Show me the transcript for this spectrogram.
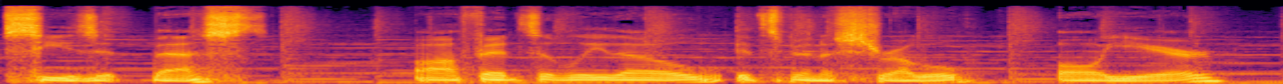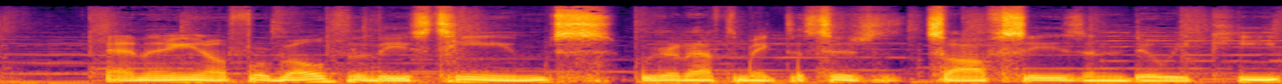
sees it best. Offensively, though, it's been a struggle all year. And then, you know, for both of these teams, we're going to have to make decisions this offseason. Do we keep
